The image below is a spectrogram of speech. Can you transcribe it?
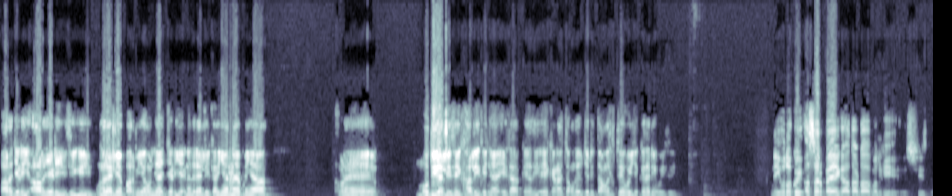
ਪਰ ਜਿਹੜੀ ਆਰਜੇਡੀ ਸੀਗੀ ਉਹਨਾਂ ਰੈਲੀਆਂ ਭਰਵੀਆਂ ਹੋਈਆਂ ਜਿਹੜੀਆਂ ਇਹਨਾਂ ਨੇ ਰੈਲੀ ਕਰੀਆਂ ਇਹਨਾਂ ਨੇ ਆਪਣੀਆਂ ਆਪਣੇ ਮੋਦੀ ਰੈਲੀ ਸੀ ਖਾਲੀ ਗਈਆਂ ਇਹ ਕਰਕੇ ਅਸੀਂ ਇਹ ਕਹਿਣਾ ਚਾਹੁੰਦੇ ਵੀ ਜਿਹੜੀ ਧਾਂਦਲੀ ਉੱਥੇ ਹੋਈ ਕਿਤੇ ਨਹੀਂ ਹੋਈ ਸੀ। ਨਹੀਂ ਉਹਦਾ ਕੋਈ ਅਸਰ ਪਏਗਾ ਤੁਹਾਡਾ ਮਤਲਬ ਕਿ ਇਸ ਚੀਜ਼ ਤੇ?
